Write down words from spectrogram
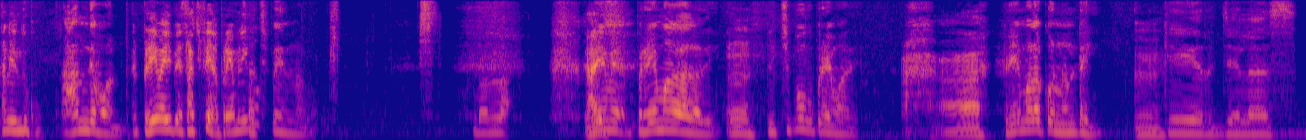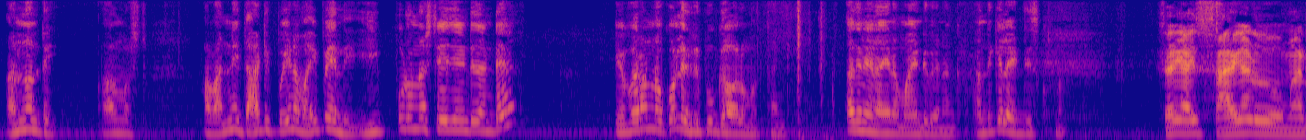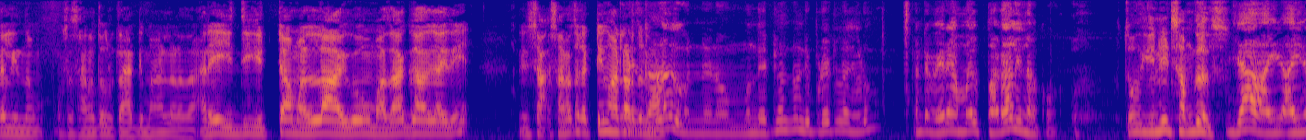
కానీ ఎందుకు? ఐఎమ్ ది వన్ ప్రేమ అయిపోయి చచ్చిపోయినా ప్రేమ చచ్చిపోయింది నాకు. డొల్ల. ప్రేమే ప్రేమ కాదు అది. పిచ్చిపోకు ప్రేమ అది. ప్రేమలో కొన్ని ఉంటాయి. కేర్ జెలస్ అన్నీ ఉంటాయి ఆల్మోస్ట్ అవన్నీ దాటిపోయినాం అయిపోయింది. ఇప్పుడున్న స్టేజ్ ఏంటిదంటే ఎవరన్నా ఒకళ్ళు ఎరుపుకు కావాలి మొత్తానికి. అది నేను అయినా మా ఇంటికి పోయినాక. అందుకే లైట్ తీసుకున్నా. సరే గాయస్ సాయిగాడు మాటలు విందాం. ఒకసారి సనతో క్లారిటీ మాట్లాడదా? అరే ఇది గిట్టా మళ్ళా ఇగో మజాక్ కాదుగా ఇది. సనతో గట్టి మాట్లాడుతున్నా. కాదు నేను ముందు ఎట్లుంటుండే ఇప్పుడు ఎట్లా చూడు. అంటే వేరే అమ్మాయిలు పడాలి నాకు. So you need some girls ya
